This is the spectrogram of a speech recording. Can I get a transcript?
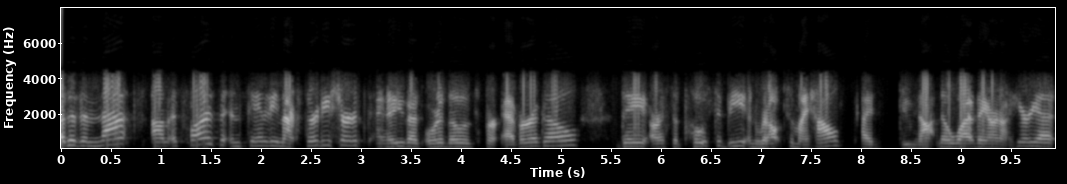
Other than that, um, as far as the Insanity Max 30 shirts, I know you guys ordered those forever ago. They are supposed to be en route to my house. I do not know why they are not here yet,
